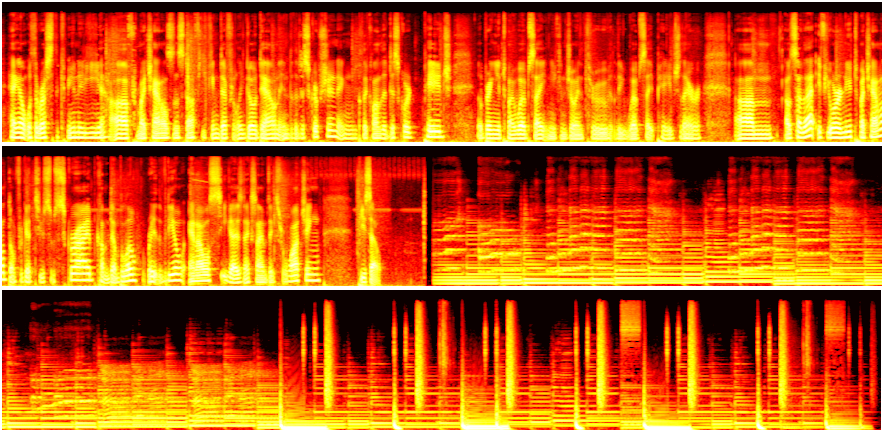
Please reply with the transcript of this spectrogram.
hang out with the rest of the community uh, for my channels and stuff, you can definitely go down into the description and click on the Discord page. It'll bring you to my website and you can join through the website page there. Um, outside of that, if you are new to my channel, don't forget to subscribe, comment down below, rate the video, and I will see you guys next time. Thanks for watching. Peace out.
